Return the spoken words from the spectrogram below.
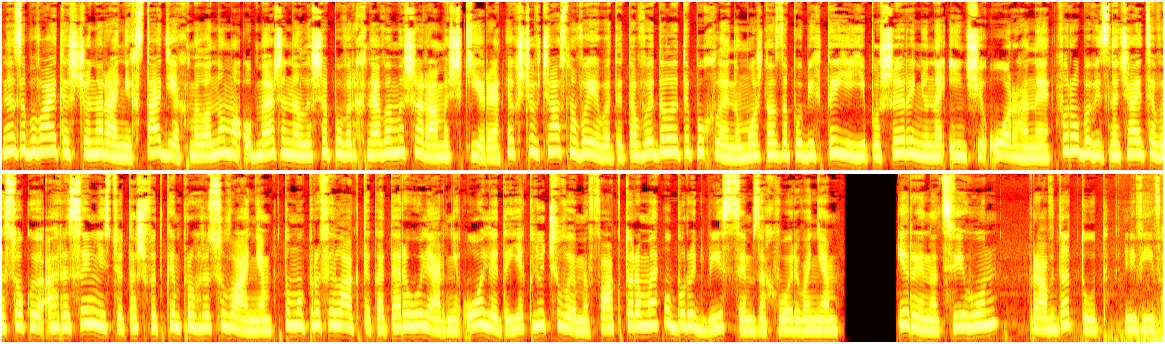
Не забувайте, що на ранніх стадіях меланома обмежена лише поверхневими шарами шкіри. Якщо вчасно виявити та видалити пухлину, можна запобігти її поширенню на інші органи. Хвороба відзначається високою агресивністю та швидким прогресуванням. Тому профілактика та регулярні огляди є ключовими факторами у боротьбі з цим захворюванням. Ірина Цвігун, Правда, тут Львів.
